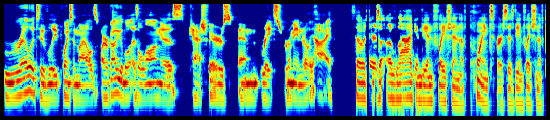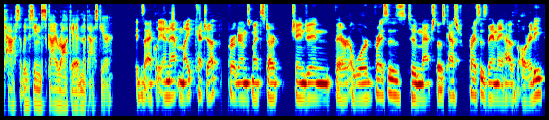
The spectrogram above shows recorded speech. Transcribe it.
relatively, points and miles are valuable as long as cash fares and rates remain really high. So, there's a lag in the inflation of points versus the inflation of cash that we've seen skyrocket in the past year. Exactly. And that might catch up. Programs might start changing their award prices to match those cash prices they may have already.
